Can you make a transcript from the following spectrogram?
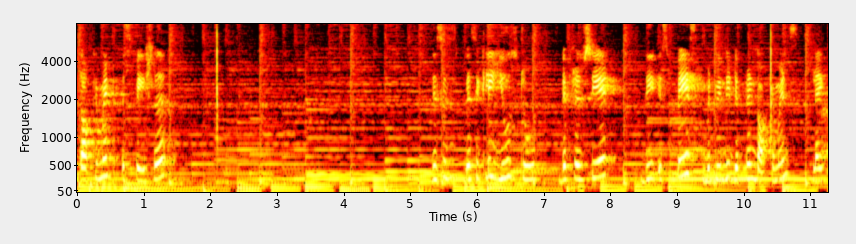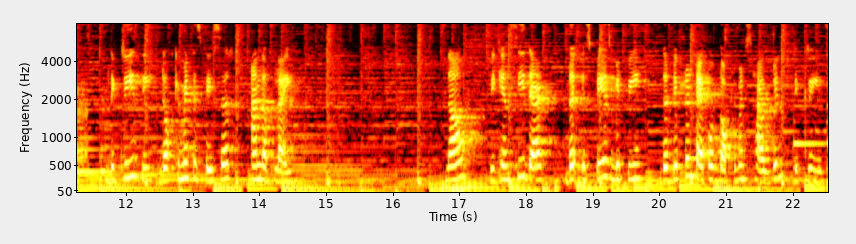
document spacer this is basically used to differentiate the space between the different documents like decrease the document spacer and apply. Now we can see that the space between the different type of documents has been decreased.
